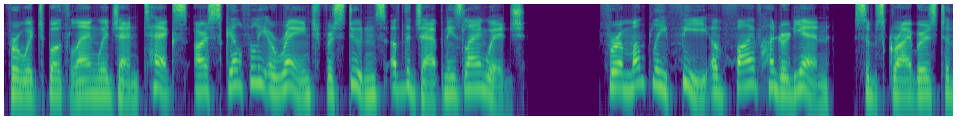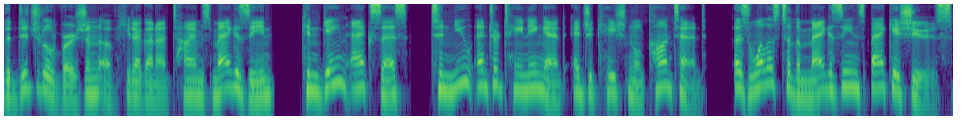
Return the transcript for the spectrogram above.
for which both language and text are skillfully arranged for students of the Japanese language. For a monthly fee of 500 yen, subscribers to the digital version of Hiragana Times magazine can gain access to new entertaining and educational content, as well as to the magazine's back issues.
